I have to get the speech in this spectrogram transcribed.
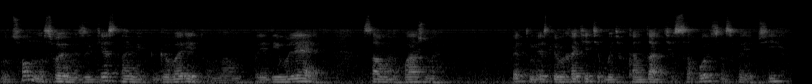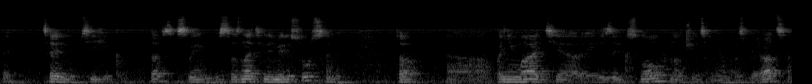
Вот сон на своем языке с нами говорит, он предъявляет самое важное. Поэтому, если вы хотите быть в контакте с собой, со своей психикой, цельной психикой, да, со своими бессознательными ресурсами, то э, понимать язык снов, научиться в нем разбираться,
